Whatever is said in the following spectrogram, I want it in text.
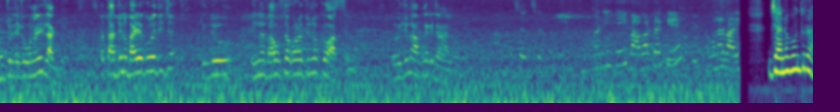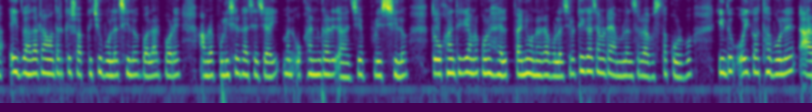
হোটেল লেগে ওনারই লাগবে। তো তার জন্য বাইরে করে দিয়েছে। কিন্তু এনার ব্যবস্থা করার জন্য কেউ আসছে না। তো ওই জন্য আপনাকে জানালাম। আচ্ছা আচ্ছা। মানে এই বাবাটাকে ওনার বাড়ি জানো বন্ধুরা, এই দাদাটা আমাদেরকে সব কিছু বলেছিল, বলার পরে আমরা পুলিশের কাছে যাই। মানে ওখানকার যে পুলিশ ছিল, তো ওখান থেকে আমরা কোনো হেল্প পাইনি, ওনারা বলেছিল, ঠিক আছে, আমরা অ্যাম্বুলেন্সের ব্যবস্থা করব। কিন্তু ওই কথা বলে আর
